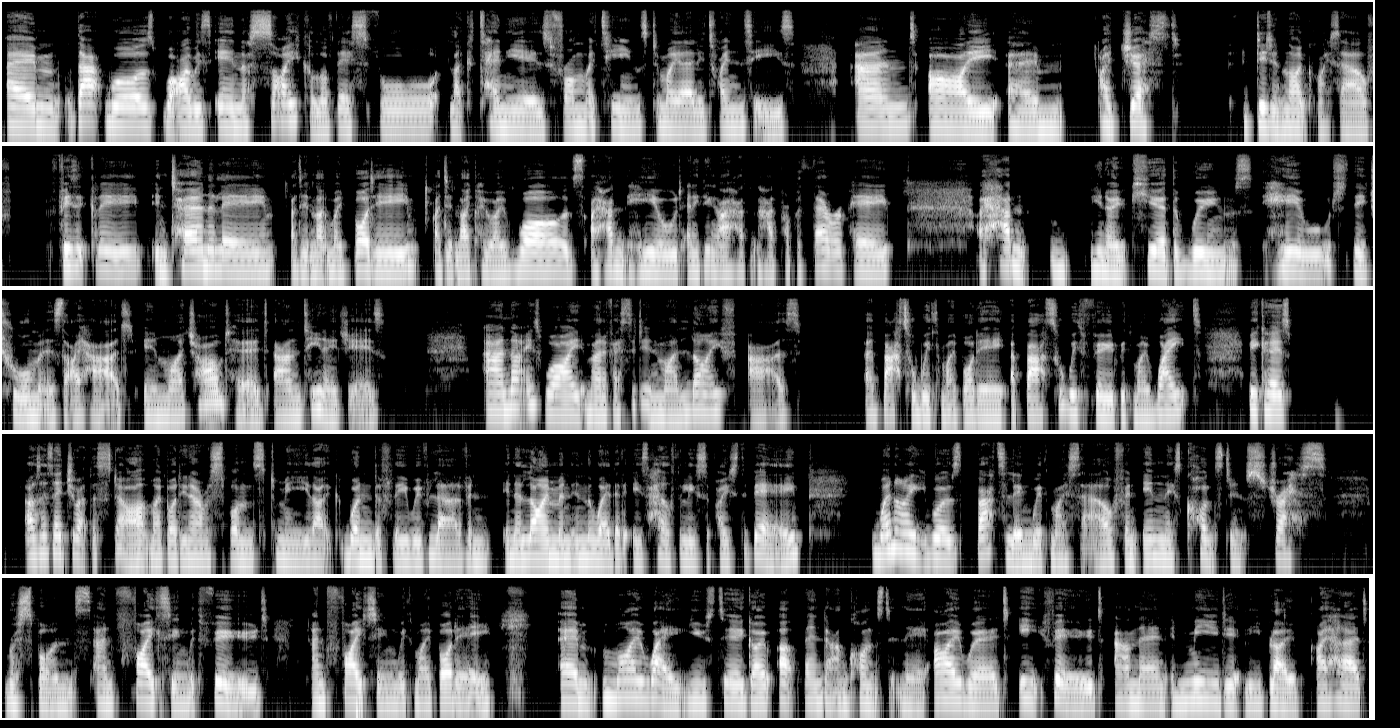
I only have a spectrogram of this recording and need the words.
Um, that was what I was in a cycle of this for like 10 years from my teens to my early 20s. And I um I just didn't like myself physically, internally. I didn't like my body. I didn't like who I was. I hadn't healed anything. I hadn't had proper therapy. I hadn't you know, cured the wounds, healed the traumas that I had in my childhood and teenage years. And that is why it manifested in my life as a battle with my body, a battle with food, with my weight, because as I said to you at the start, my body now responds to me like wonderfully with love and in alignment in the way that it is healthily supposed to be. When I was battling with myself and in this constant stress response and fighting with food and fighting with my body, um, my weight used to go up and down constantly. I would eat food and then immediately blow. I had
